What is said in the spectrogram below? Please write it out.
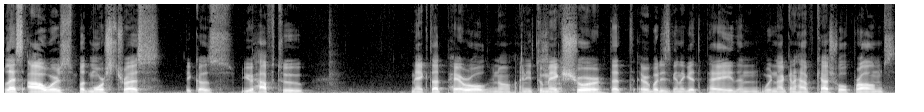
Less hours, but more stress because you have to make that payroll. You know, I need to make sure that everybody's gonna get paid, and we're not gonna have cash flow problems,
